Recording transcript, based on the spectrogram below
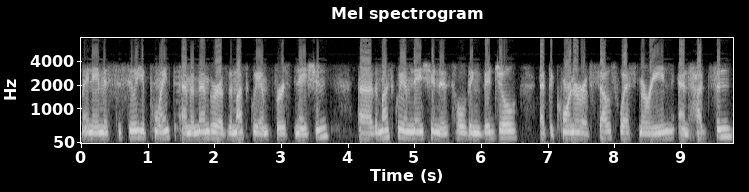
My name is Cecilia Point. I'm a member of the Musqueam First Nation. Uh, the Musqueam Nation is holding vigil at the corner of Southwest Marine and Hudson,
